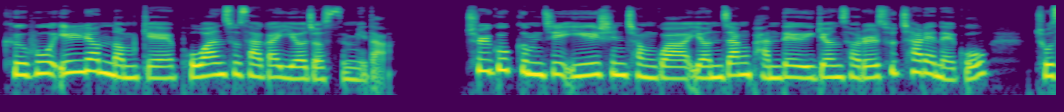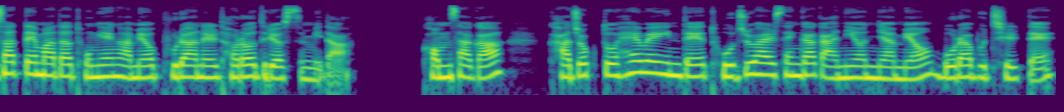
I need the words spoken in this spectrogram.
그 후 1년 넘게 보안 수사가 이어졌습니다. 출국 금지 이의 신청과 연장 반대 의견서를 수차례 내고 조사 때마다 동행하며 불안을 덜어드렸습니다. 검사가 가족도 해외인데 도주할 생각 아니었냐며 몰아붙일 때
